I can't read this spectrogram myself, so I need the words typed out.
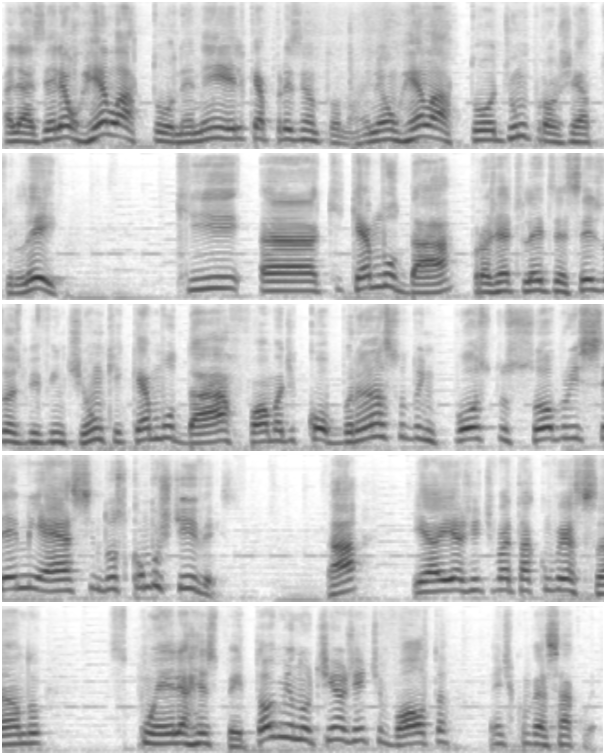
Aliás, ele é o relator, né? nem ele que apresentou, não. Ele é um relator de um projeto de lei que, uh, que quer mudar, projeto de lei 16 de 2021, que quer mudar a forma de cobrança do imposto sobre o ICMS dos combustíveis. Tá? E aí a gente vai estar tá conversando com ele a respeito. Então, um minutinho a gente volta a gente conversar com ele.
